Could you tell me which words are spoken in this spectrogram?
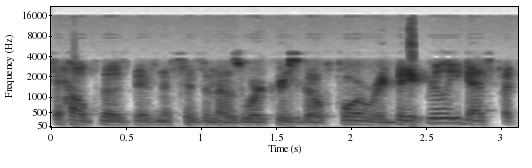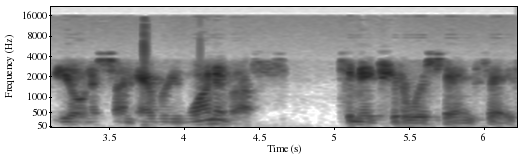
to help those businesses and those workers go forward. But it really does put the onus on every one of us to make sure we're staying safe.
